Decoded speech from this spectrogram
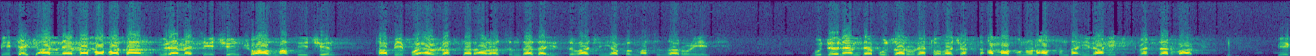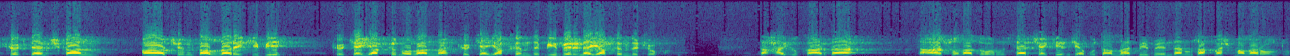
bir tek anne ve babadan üremesi için, çoğalması için tabi bu evlatlar arasında da izdivacın yapılması zaruriydi. Bu dönemde bu zaruret olacaktı ama bunun altında ilahi hikmetler vardı. Bir kökten çıkan ağaçın dalları gibi köke yakın olanlar köke yakındı, birbirine yakındı çok. Daha yukarıda sağa sola doğru ser çekince bu dallar birbirinden uzaklaşmalar oldu.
